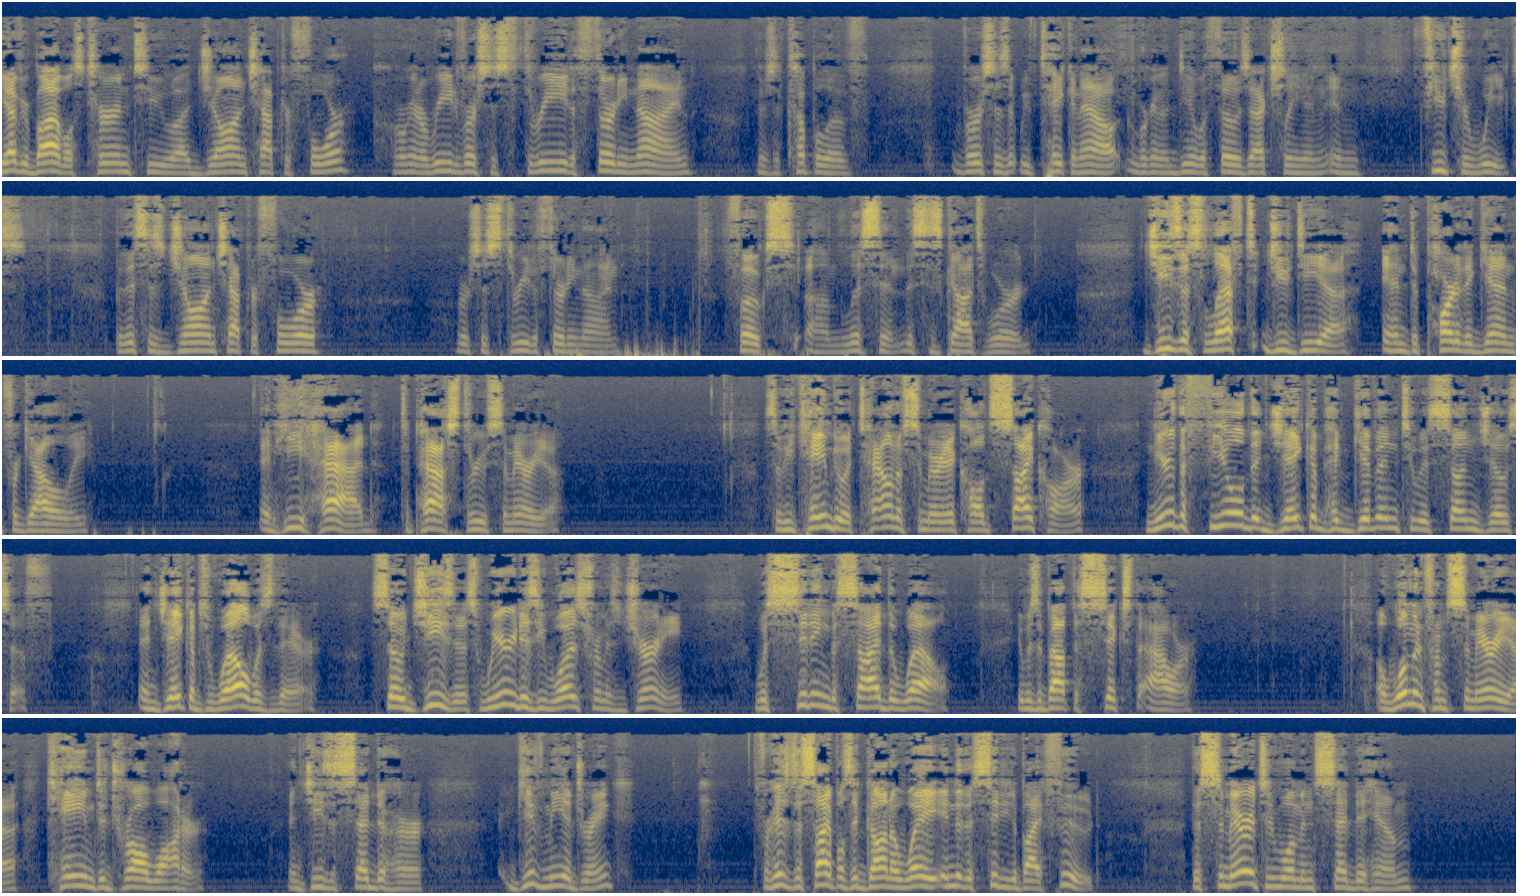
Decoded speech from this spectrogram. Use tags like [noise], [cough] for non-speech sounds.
you have your Bibles, turn to uh, John chapter 4. We're going to read verses 3 to 39. There's a couple of verses that we've taken out, and we're going to deal with those actually in, in future weeks. But this is John chapter 4, verses 3 to 39. Folks, um, listen, this is God's word. Jesus left Judea and departed again for Galilee. And he had to pass through Samaria. So he came to a town of Samaria called Sychar, near the field that Jacob had given to his son Joseph. And Jacob's well was there. So Jesus, wearied as he was from his journey, was sitting beside the well. It was about the sixth hour. A woman from Samaria came to draw water. And Jesus said to her, Give me a drink. For his disciples had gone away into the city to buy food. The Samaritan woman said to him,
